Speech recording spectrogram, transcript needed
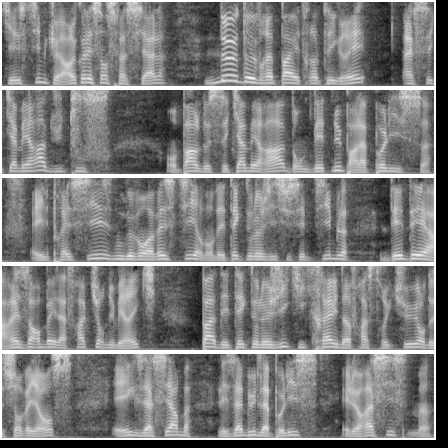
qui estime que la reconnaissance faciale ne devrait pas être intégrée à ces caméras du tout. On parle de ces caméras donc détenues par la police. Et il précise, nous devons investir dans des technologies susceptibles d'aider à résorber la fracture numérique pas des technologies qui créent une infrastructure de surveillance et exacerbent les abus de la police et le racisme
